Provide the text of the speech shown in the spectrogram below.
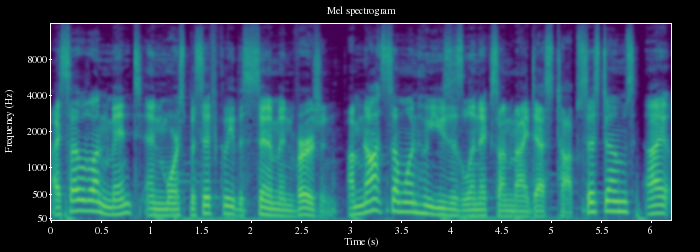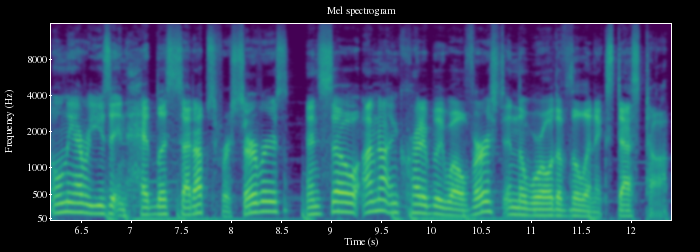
I settled on Mint and more specifically the Cinnamon version. I'm not someone who uses Linux on my desktop systems, I only ever use it in headless setups for servers, and so I'm not incredibly well versed in the world of the Linux desktop.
